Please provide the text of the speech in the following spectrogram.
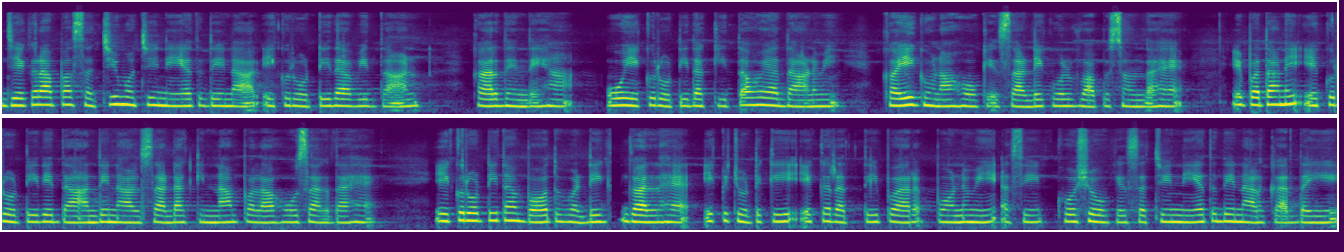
ਜੇਕਰ ਆਪਾਂ ਸੱਚੀ ਮੁੱਚੀ ਨੀਅਤ ਦੇ ਨਾਲ ਇੱਕ ਰੋਟੀ ਦਾ ਵੀ ਦਾਨ ਕਰ ਦਿੰਦੇ ਹਾਂ, ਉਹ ਇੱਕ ਰੋਟੀ ਦਾ ਕੀਤਾ ਹੋਇਆ ਦਾਨ ਵੀ ਕਈ ਗੁਣਾ ਹੋ ਕੇ ਸਾਡੇ ਕੋਲ ਵਾਪਸ ਆਉਂਦਾ ਹੈ। ਇਹ ਪਤਾ ਨਹੀਂ ਇੱਕ ਰੋਟੀ ਦੇ ਦਾਨ ਦੇ ਨਾਲ ਸਾਡਾ ਕਿੰਨਾ ਭਲਾ ਹੋ ਸਕਦਾ ਹੈ। ਇੱਕ ਰੋਟੀ ਤਾਂ ਬਹੁਤ ਵੱਡੀ ਗੱਲ ਹੈ, ਇੱਕ ਚੁਟਕੀ, ਇੱਕ ਰੱਤੀ ਪਰ ਪੁੰਨ ਵੀ ਅਸੀਂ ਖੁਸ਼ ਹੋ ਕੇ ਸੱਚੀ ਨੀਅਤ ਦੇ ਨਾਲ ਕਰ ਦਈਏ।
